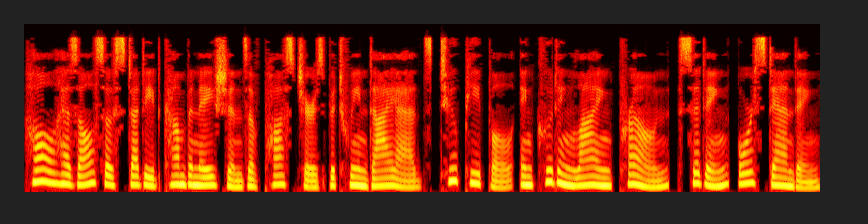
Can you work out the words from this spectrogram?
Hall has also studied combinations of postures between dyads two people including lying prone, sitting, or standing.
